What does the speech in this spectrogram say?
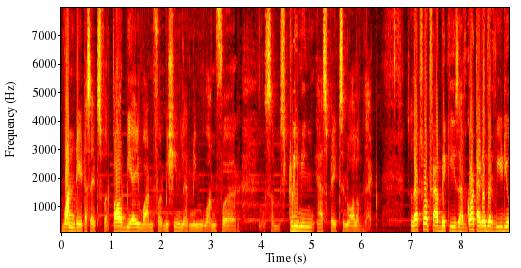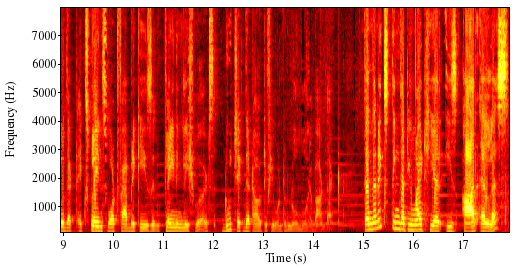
one data sets for power bi one for machine learning one for some streaming aspects and all of that. So that's what fabric is. I've got another video that explains what fabric is in plain english words. Do check that out if you want to know more about that. Then the next thing that you might hear is rls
